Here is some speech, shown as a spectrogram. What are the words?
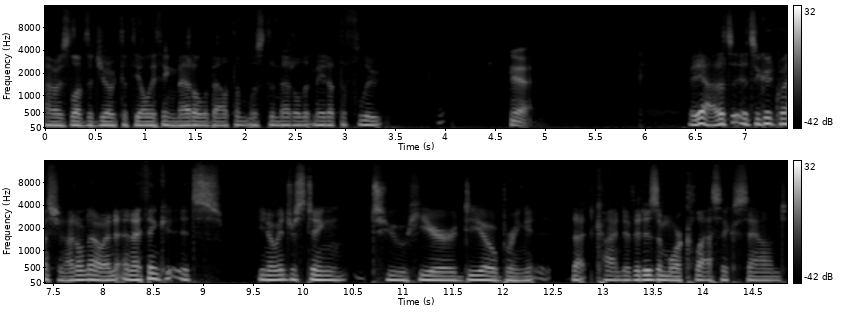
I always love the joke that the only thing metal about them was the metal that made up the flute. Yeah, But yeah, that's it's a good question. I don't know, and and I think it's you know interesting to hear Dio bring it, that kind of. It is a more classic sound.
